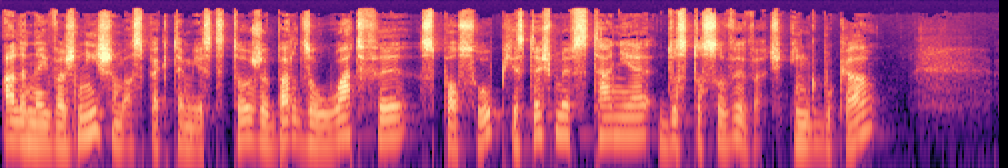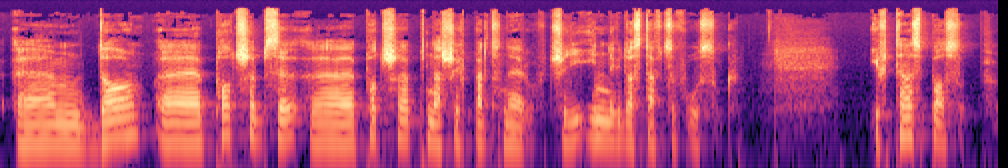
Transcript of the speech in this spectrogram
Ale najważniejszym aspektem jest to, że bardzo łatwy sposób jesteśmy w stanie dostosowywać Inkbooka do e, potrzeb, e, potrzeb naszych partnerów, czyli innych dostawców usług. I w ten sposób,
